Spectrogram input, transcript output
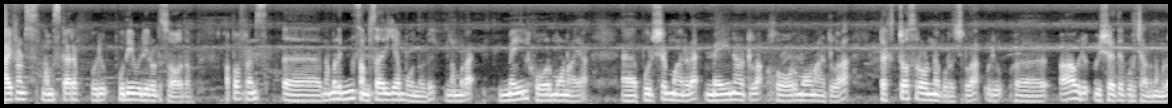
ഹായ് ഫ്രണ്ട്സ് നമസ്കാരം. ഒരു പുതിയ വീഡിയോയിലോട്ട് സ്വാഗതം. അപ്പോൾ ഫ്രണ്ട്സ് നമ്മൾ ഇന്ന് സംസാരിക്കാൻ പോകുന്നത് നമ്മുടെ മെയിൽ ഹോർമോണായ പുരുഷന്മാരുടെ മെയിനായിട്ടുള്ള ഹോർമോണായിട്ടുള്ള ടെക്സ്റ്റോസ്ട്രോണിനെ കുറിച്ചുള്ള ഒരു ആ, ഒരു വിഷയത്തെക്കുറിച്ചാണ് നമ്മൾ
